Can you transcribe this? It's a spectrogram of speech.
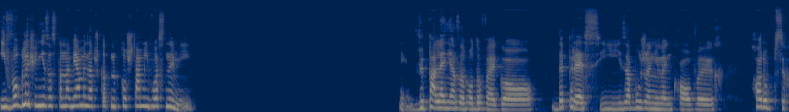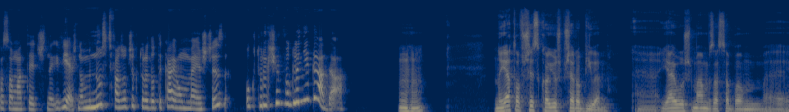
I w ogóle się nie zastanawiamy na przykład nad kosztami własnymi. Wypalenia zawodowego, depresji, zaburzeń lękowych, chorób psychosomatycznych, wiesz, no mnóstwa rzeczy, które dotykają mężczyzn, o których się w ogóle nie gada. Mhm. No ja to wszystko już przerobiłem. E, ja już mam za sobą e,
